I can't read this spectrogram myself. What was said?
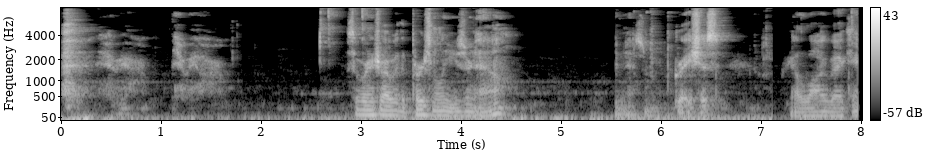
we are, there we are. So we're gonna try with a personal user now. Goodness gracious. I gotta log back in.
